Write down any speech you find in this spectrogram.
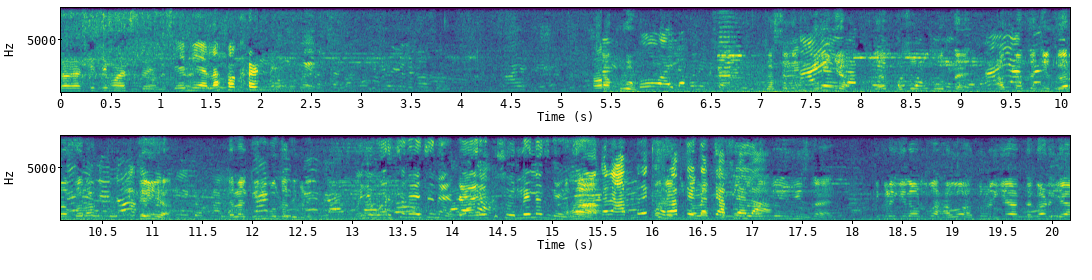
बघा किती मस्त आहे. त्यांनी याला पकडले. अप्रूव्ड जसं गिरी घ्या त्यात फसवणूक होत नाही. आजकालचं जे घर असतं ना ते घ्या. त्याला गिरी बोलतात तिकडे म्हणजे वरचं घ्यायचं नाही डायरेक्ट सोडलेलंच घ्यायचं. हा. आपल्याला खराब देतात ते आपल्याला. वीज नाही. तिकडे गेल्यावर तुम्ही हवा हातोडी घ्या दगड घ्या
